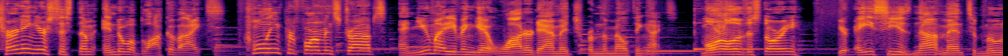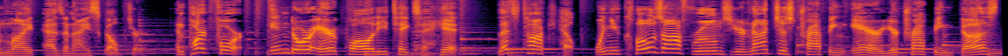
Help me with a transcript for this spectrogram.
turning your system into a block of ice. Cooling performance drops, and you might even get water damage from the melting ice. Moral of the story your AC is not meant to moonlight as an ice sculpture. And part four indoor air quality takes a hit. Let's talk health. When you close off rooms, you're not just trapping air, you're trapping dust,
